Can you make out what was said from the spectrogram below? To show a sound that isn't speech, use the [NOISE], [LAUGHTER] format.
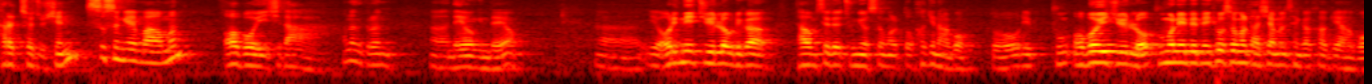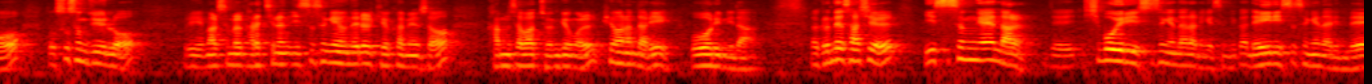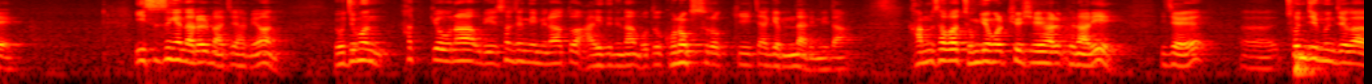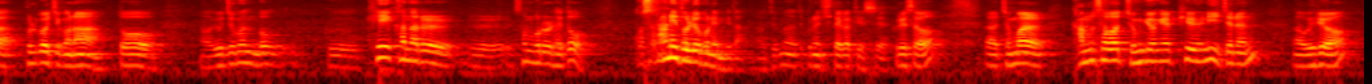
가르쳐 주신 스승의 마음은 어버이시다 하는 그런 어, 내용인데요. 어, 이 어린이 주일로 우리가 다음 세대 중요성을 또 확인하고 또 우리 부, 어버이 주일로 부모님에 대한 효성을 다시 한번 생각하게 하고 또 스승 주일로 우리 말씀을 가르치는 이 스승의 은혜를 기억하면서 감사와 존경을 표하는 달이 5월입니다. 어, 그런데 사실 이 스승의 날, 이제 15일이 스승의 날 아니겠습니까? 내일이 스승의 날인데 이 스승의 날을 맞이하면 요즘은 학교나 우리 선생님이나 또 아이들이나 모두 곤혹스럽기 짝이 없는 날입니다. 감사와 존경을 표시해야 할 그날이 이제 어, 촌지 문제가 불거지거나 또 어, 요즘은 뭐 그 케이크 하나를 선물을 해도 고스란히 돌려보냅니다. 요즘은 그런 시대가 됐어요. 그래서 어, 정말 감사와 존경의 표현이 이제는 어, 오히려 어,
